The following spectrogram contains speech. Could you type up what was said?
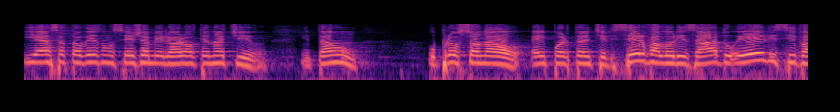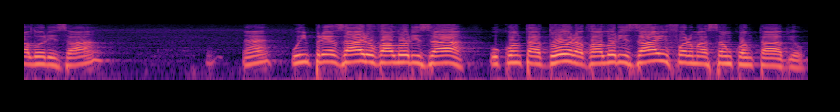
e essa talvez não seja a melhor alternativa. Então, o profissional é importante ele ser valorizado, ele se valorizar, né? o empresário valorizar, o contador valorizar a informação contábil,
